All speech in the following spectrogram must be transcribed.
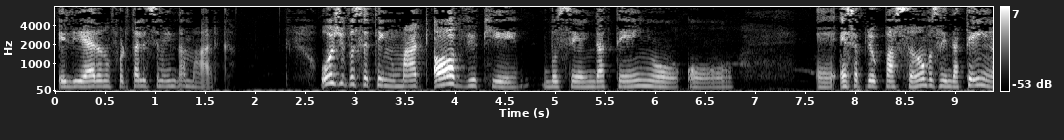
ele era no fortalecimento da marca. Hoje você tem um marketing, óbvio que você ainda tem o, o é, essa preocupação, você ainda tem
